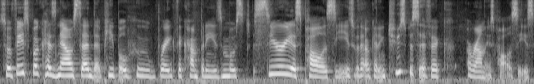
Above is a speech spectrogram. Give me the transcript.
So Facebook has now said that people who break the company's most serious policies, without getting too specific around these policies,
